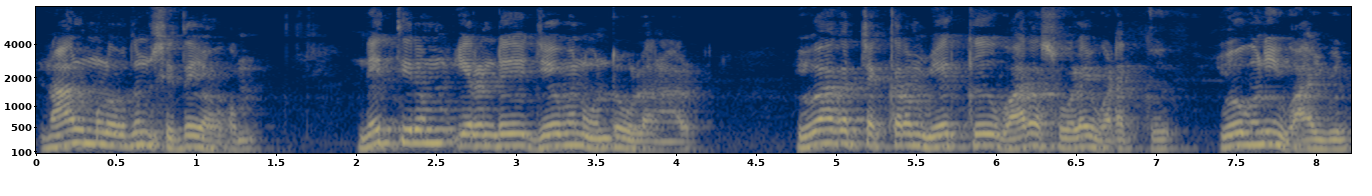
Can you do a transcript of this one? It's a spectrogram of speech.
நாள் முழுவதும் சித்த யோகம். நேத்திரம் இரண்டு ஜீவன் ஒன்று உள்ளனால் விவாகச் சக்கரம் மேற்கு வாரசூலை வடக்கு யோகினி வாயுவில்.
